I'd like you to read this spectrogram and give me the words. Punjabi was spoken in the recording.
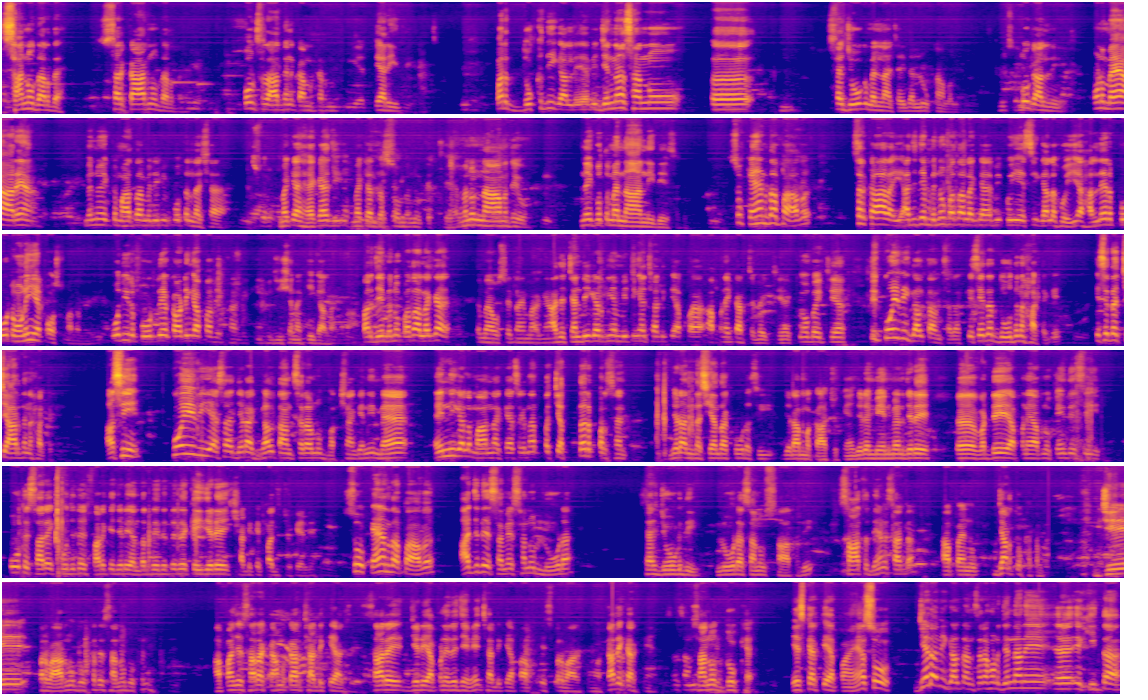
ਸਾਨੂੰ ਦਰਦ ਹੈ। ਸਰਕਾਰ ਨੂੰ ਦਰਦ ਹੈ। ਪੁਲਿਸ ਰਾਤ ਦਿਨ ਕੰਮ ਕਰਨ ਦੀ ਹੈ, ਤਿਆਰੀ ਦੀ। ਪਰ ਦੁੱਖ ਦੀ ਗੱਲ ਇਹ ਹੈ ਵੀ ਜਿੰਨਾ ਸਾਨੂੰ ਸਹਿਯੋਗ ਮਿਲਣਾ ਚਾਹੀਦਾ ਲੋਕਾਂ ਵੱਲੋਂ। ਉਹ ਗੱਲ ਨਹੀਂ। ਹੁਣ ਮੈਂ ਆ ਰਿਹਾ, ਮੈਨੂੰ ਇੱਕ ਮਾਤਾ ਮਿਲੀ ਵੀ ਪੁੱਤ ਨਸ਼ਾ ਮੈਂ ਕਿਹਾ, ਹੈਗਾ ਜੀ। ਮੈਂ ਕਿਹਾ, ਦੱਸੋ ਮੈਨੂੰ ਕਿੱਥੇ ਹੈ। ਮੈਨੂੰ ਨਾਮ ਦਿਓ। ਨਹੀਂ ਪੁੱਤ, ਮੈਂ ਨਾਂ ਨਹੀਂ ਦੇ ਸਕਦਾ। ਸੋ ਕਹਿਣ ਦਾ ਭਾਵ ਸਰਕਾਰ ਆਈ। ਅੱਜ ਜੇ ਮੈਨੂੰ ਪਤਾ ਲੱਗਿਆ ਵੀ ਕੋਈ ਐਸੀ ਗੱਲ ਹੋਈ ਹੈ, ਹੱਲੇ ਰਿਪੋਰਟ ਹੋਣੀ ਹੈ ਪੋਸਟਮਾਰਟਮ ਦੀ। ਉਹਦੀ ਰਿਪੋਰਟ ਦੇ ਅਕੋਰਡਿੰਗ ਆਪਾਂ ਵੇਖਾਂਗੇ ਕੀ ਪੋਜੀਸ਼ਨ ਹੈ ਕੀ ਗੱਲ ਹੈ ਪਰ ਜੇ ਮੈਨੂੰ ਪਤਾ ਲੱਗਾ ਹੈ, ਤੇ ਮੈਂ ਉਸੇ ਟਾਈਮ ਆ ਗਿਆ। ਅੱਜ ਚੰਡੀਗੜ੍ਹ ਦੀਆਂ ਮੀਟਿੰਗਾਂ ਛੱਡ ਕੇ ਆਪਾਂ ਆਪਣੇ ਘਰ 'ਚ ਬੈਠੇ ਆ। ਕਿਉਂ ਬੈਠੇ ਆ? ਵੀ ਕੋਈ ਵੀ ਗਲਤ ਆਨਸਰ ਆ ਕਿਸੇ ਦਾ 2 ਦਿਨ ਹਟ ਕੇ ਕਿਸੇ ਦਾ 4 ਦਿਨ ਹਟ ਕੇ। ਅਸੀਂ ਕੋਈ ਵੀ ਐਸਾ ਜਿਹੜਾ ਗਲਤ ਆਨਸਰ ਆ ਉਹਨੂੰ ਬਖਸ਼ਾਂਗੇ ਨਹੀਂ। ਮੈਂ ਇੰਨੀ ਗੱਲ ਮਾਨਣਾ ਕਹਿ ਸਕਦਾ 75% ਜਿਹੜਾ ਨਸ਼ਿਆਂ ਦਾ ਕੋਡ ਅਸੀਂ ਜਿਹੜਾ ਮਕਾ ਚੁੱਕੇ ਹਾਂ ਜਿਹੜੇ ਮੇਨ ਮੇਨ ਜਿਹੜੇ ਵੱਡੇ ਆਪਣੇ ਆਪ ਨੂੰ ਕਹਿੰਦੇ ਸੀ ਉਹ ਤੇ ਸਾਰੇ ਕੁਝ ਦੇ ਫੜ ਕੇ ਜਿਹੜੇ ਅੰਦਰ ਦੇ ਦਿੱਤੇ ਤੇ ਕਈ ਜਿਹੜੇ ਛੱਡ ਕੇ ਭੱਜ ਚੁੱਕੇ ਨੇ। ਸੋ ਕਹਿਣ ਦਾ ਭਾਵ, ਅੱਜ ਦੇ ਸਮੇਂ ਸਾਨੂੰ ਲੋੜ ਆ ਸਹਿਯੋਗ ਦੀ, ਲੋੜ ਆ ਸਾਨੂੰ ਸਾਥ ਦੀ। ਸਾਥ ਦੇਣ ਸਾਡਾ, ਆਪਾਂ ਇਹਨੂੰ ਜੜ ਤੋਂ ਖਤਮ। ਜੇ ਪਰਿਵਾਰ ਨੂੰ ਦੁੱਖ ਤੇ ਸਾਨੂੰ ਦੁੱਖ ਨਹੀਂ, ਆਪਾਂ ਜੇ ਸਾਰਾ ਕੰਮ ਕੰਮਕਾਰ ਛੱਡ ਕੇ ਅੱਜ, ਸਾਰੇ ਜਿਹੜੇ ਆਪਣੇ ਰਜੇਵੇਂ ਛੱਡ ਕੇ ਆਪਾਂ ਇਸ ਪਰਿਵਾਰ ਤੋਂ ਆ ਕਾਦੇ ਕਰਕੇ ਆ? ਸਾਨੂੰ ਦੁੱਖ ਹੈ। ਇਸ ਕਰਕੇ ਆਪਾਂ ਆਏ ਆ। ਸੋ ਜਿਹੜਾ ਵੀ ਗਲਤ ਅਨਸਰ ਹੈ ਹੁਣ ਜਿਨ੍ਹਾਂ ਨੇ ਇਹ ਕੀਤਾ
